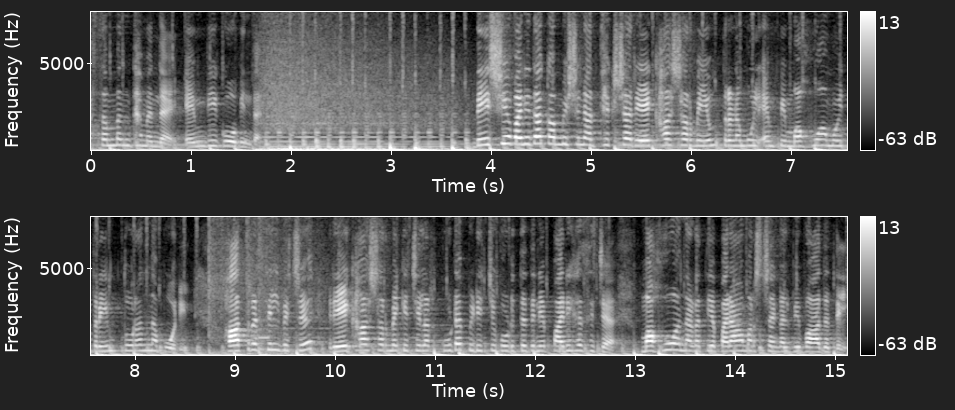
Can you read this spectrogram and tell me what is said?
അസംബന്ധമെന്ന് എം വി ഗോവിന്ദൻ. ദേശീയ വനിതാ കമ്മീഷൻ അധ്യക്ഷ രേഖാ ശർമ്മയും തൃണമൂൽ എം പി മഹുവ മൊയ്ത്രയും തുറന്ന പോരിൽ. ഹാത്രസിൽ വെച്ച് രേഖാ ശർമ്മയ്ക്ക് ചിലർ കുട പിടിച്ചു കൊടുത്തതിനെ പരിഹസിച്ച് മഹുവ നടത്തിയ പരാമർശങ്ങൾ വിവാദത്തിൽ.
